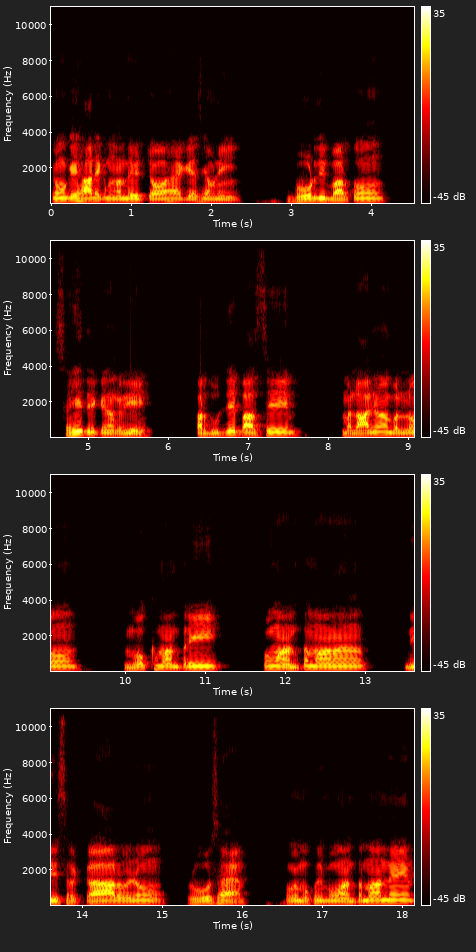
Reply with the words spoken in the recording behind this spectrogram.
ਕਿਉਂਕਿ ਹਰ ਇੱਕ ਮਨ ਦੇ ਵਿੱਚ ਉਹ ਹੈ ਕਿ ਅਸੀਂ ਆਪਣੀ ਵੋਟ ਦੀ ਵਰਤੋਂ ਸਹੀ ਤਰੀਕੇ ਨਾਲ ਕਰੀਏ। ਪਰ ਦੂਜੇ ਪਾਸੇ ਮੁਲਾਜ਼ਮਾਂ ਵੱਲੋਂ ਮੁੱਖ ਮੰਤਰੀ ਭਗਵੰਤ ਮਾਨ ਦੀ ਸਰਕਾਰ ਵੱਲੋਂ ਰੋਸ ਹੈ। ਕਿਉਂਕਿ ਮੁੱਖ ਮੰਤਰੀ ਭਗਵੰਤ ਮਾਨ ਨੇ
